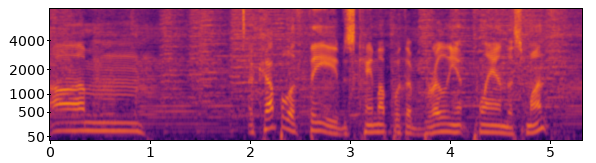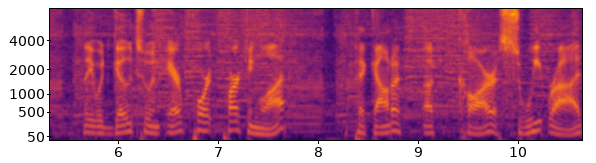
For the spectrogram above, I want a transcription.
um a couple of thieves came up with a brilliant plan this month. They would go to an airport parking lot, pick out a, a car, a sweet ride,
